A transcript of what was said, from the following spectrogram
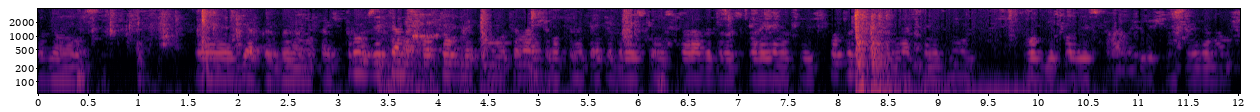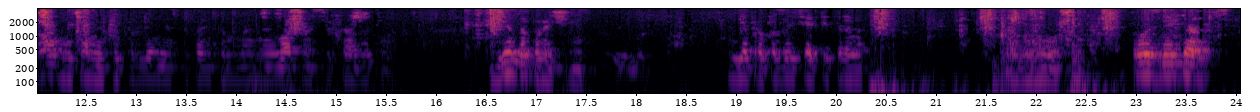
Одноголосно. Е, Дякую, Богдан Михайлович. Про взяття на порт-обліку у виконавчому комітеті Боровської міської ради Боровського району Київської області та внесення змін в облікові справи. Ющенко Ірина Миколаївна, начальник управління з питань комунальної власності та житла. Є заперечення? Є пропозиція підтримати. Про зняття з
